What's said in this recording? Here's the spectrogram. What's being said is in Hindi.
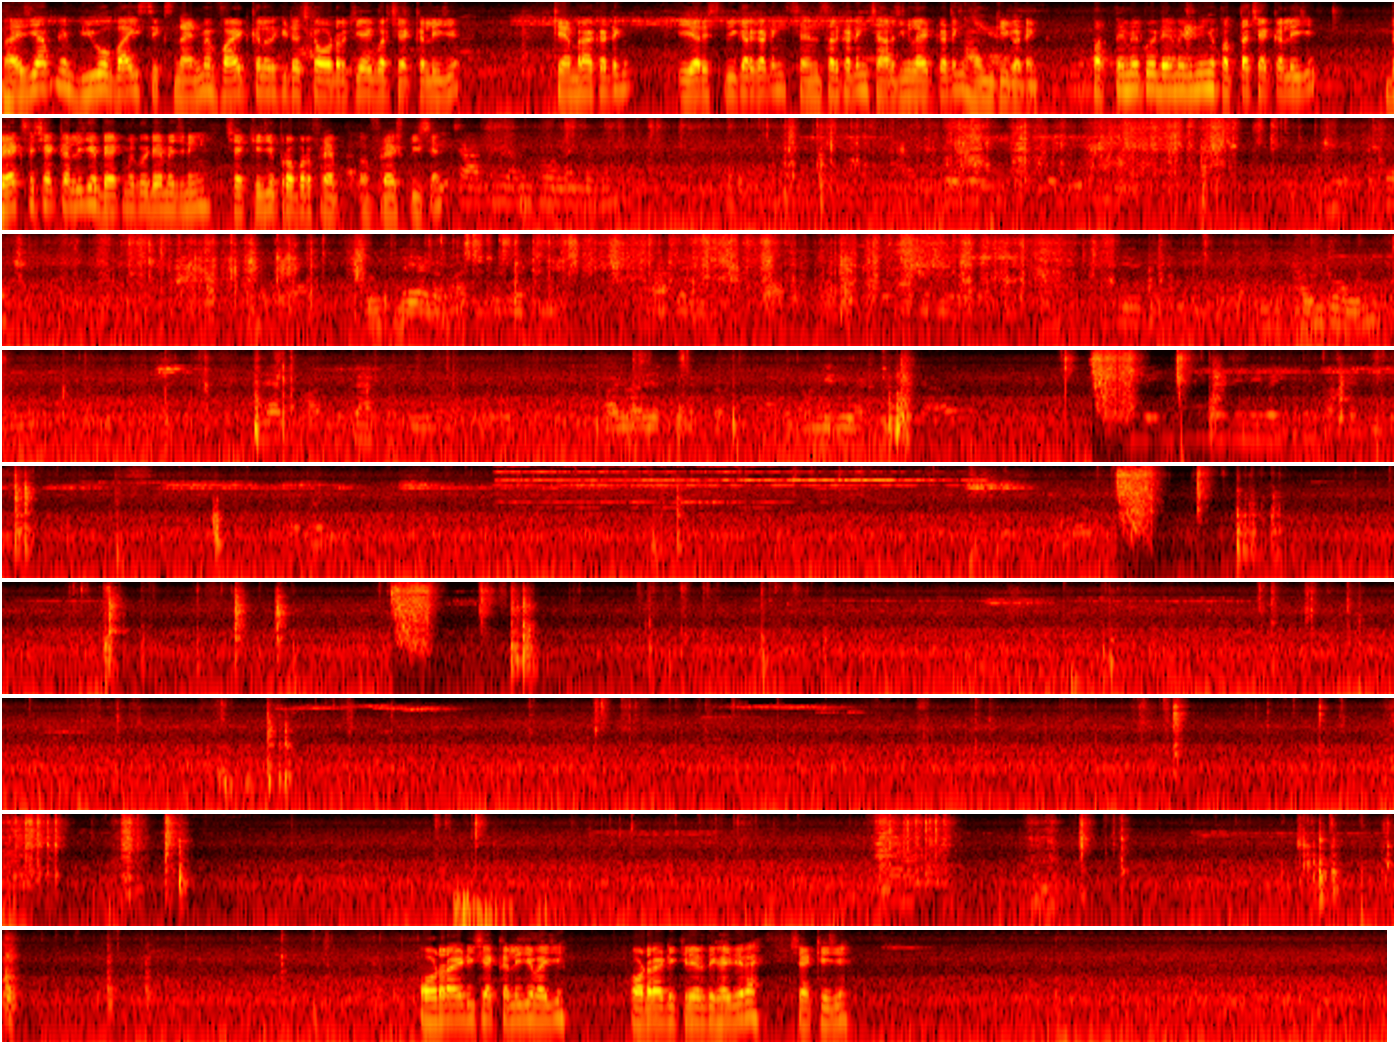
भाई जी आपने वीवो वाई सिक्स नाइन में व्हाइट कलर की टच का ऑर्डर किया, एक बार चेक कर लीजिए। Camera cutting air speaker cutting sensor cutting charging light cutting home की कटिंग पत्ते में कोई डैमेज नहीं है, पत्ता चेक कर लीजिए। बैक से चेक कर लीजिए बैक में कोई डैमेज नहीं है। चेक कीजिए प्रॉपर फ्रेश पीस है। अभी तो होगी कई बार ऑर्डर आईडी चेक कर लीजिए भाई जी। ऑर्डर आईडी क्लियर दिखाई दे रहा है। चेक कीजिए।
